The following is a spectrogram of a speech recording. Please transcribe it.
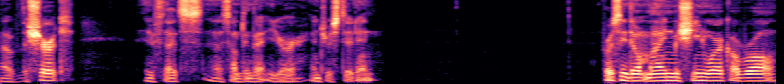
of the shirt if that's uh, something that you're interested in. Personally, don't mind machine work overall,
